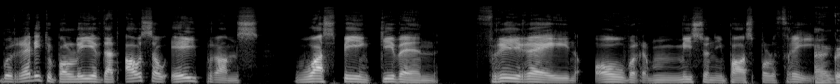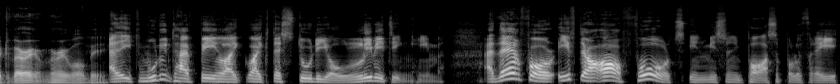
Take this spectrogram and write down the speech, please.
ready to believe that also Abrams was being given free reign over Mission Impossible 3. And could very very well be. And it wouldn't have been like like the studio limiting him. And therefore, if there are faults in Mission Impossible 3,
